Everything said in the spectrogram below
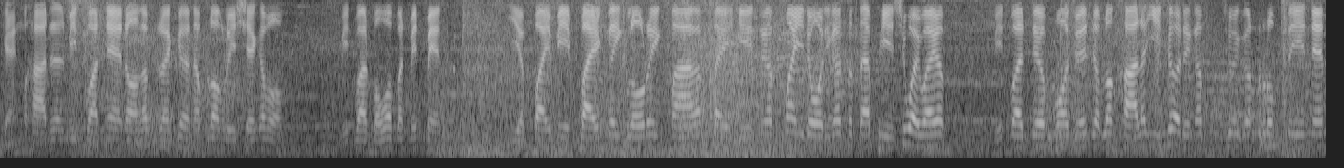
แข่งมหาดินมิดวันแน่นอนครับไดรเกอร์นำล่องรีเช็คครับผมมิดวันบอกว่ามันมิดเมนเหยียบไปมีดไปกลิ้งโรลลิ่งมาครับเตะหินครับไม่โดนครับสแตมพีช่วยไว้ครับ มิดวันเจอฟอร์จูนจับล็อกขาและอีเทอร์หนึ่งครับช่วยกันรุมตีเน้น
